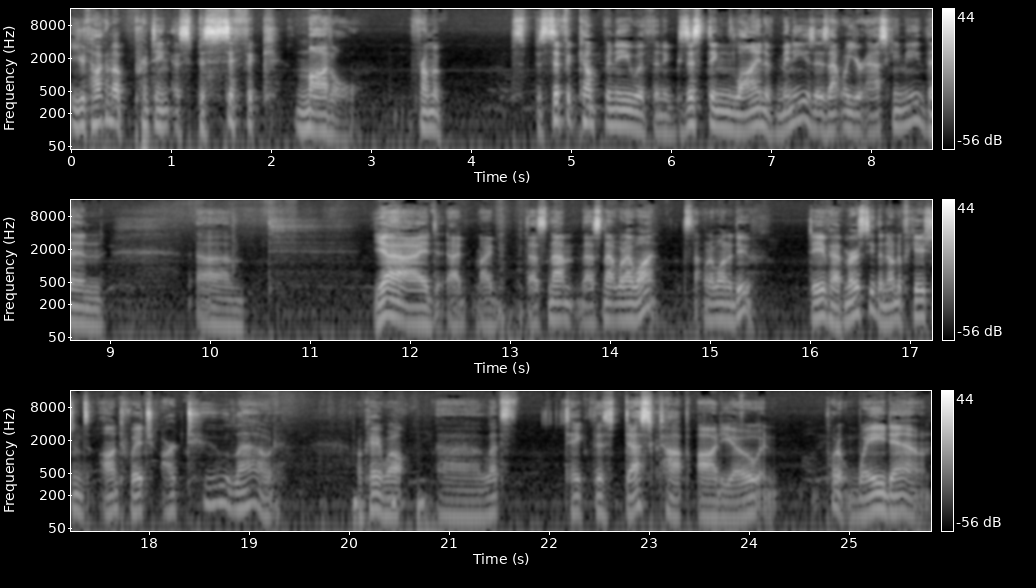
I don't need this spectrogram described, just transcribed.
you're talking about printing a specific model from a specific company with an existing line of minis, is that what you're asking me? Then, um, yeah, I, I, I, that's not that's not what I want. It's not what I want to do. Dave, have mercy. The notifications on Twitch are too loud. Okay, well, uh, let's take this desktop audio and put it way down.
